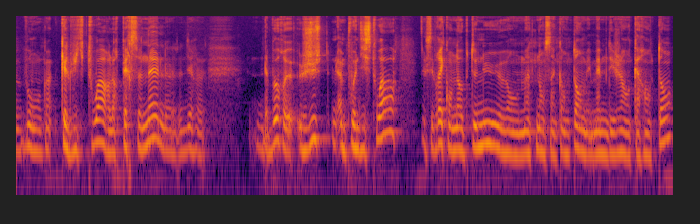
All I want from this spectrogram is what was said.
bon, quelle victoire, leur personnel. dire D'abord, juste un point d'histoire. C'est vrai qu'on a obtenu en maintenant 50 ans, mais même déjà en 40 ans,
